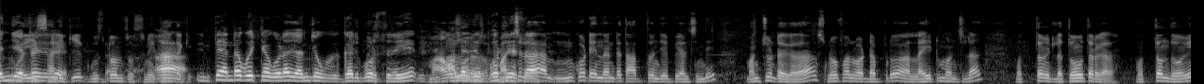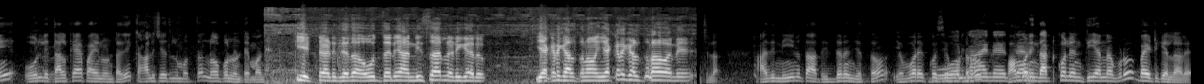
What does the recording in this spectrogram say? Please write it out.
ఎంజి ఈ చలికి గూస్ బంప్స్ వస్తున్నాయి తాతకి. ఇంత ఎండకు వచ్చినా కూడా ఎంజి గడిపోస్తున్నాయి మంచులా ఇంకోటి ఏంటంటే తాతతో చెప్పాల్సింది మంచు ఉంటుంది కదా స్నోఫాల్ పడ్డప్పుడు ఆ లైట్ మంచులా మొత్తం ఇట్లా తోముతారు కదా మొత్తం తోమి ఓన్లీ తలకాయ పైన ఉంటుంది కాలు చేతులు మొత్తం లోపల ఉంటాయి మంచు. ఇట్టాడిది ఏదో అవుద్దని అన్నిసార్లు అడిగారు. ఎక్కడికి వెళ్తున్నాం ఎక్కడికి వెళ్తున్నావు అని. మంచులా. అది నేను తాత ఇద్దరం చెప్తాం. ఎవరు ఎక్కువసేపు పాపం నేను తట్టుకోలేని తీ అన్నప్పుడు బయటికి వెళ్ళాలి.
